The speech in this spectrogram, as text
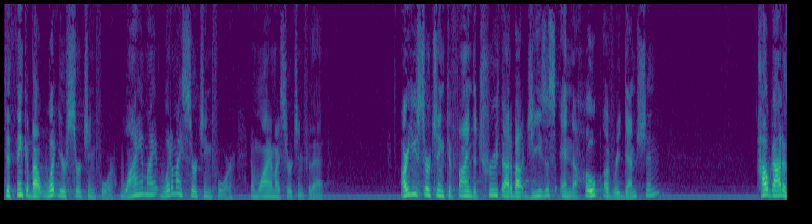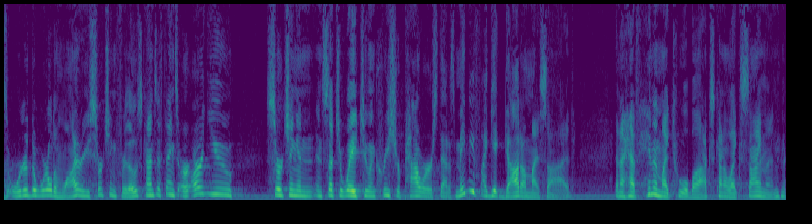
to think about what you're searching for. Why am I, what am I searching for? And why am I searching for that? Are you searching to find the truth out about Jesus and the hope of redemption? How God has ordered the world and why are you searching for those kinds of things? Or are you searching in, in such a way to increase your power or status. Maybe if I get God on my side and I have him in my toolbox, kind of like Simon,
